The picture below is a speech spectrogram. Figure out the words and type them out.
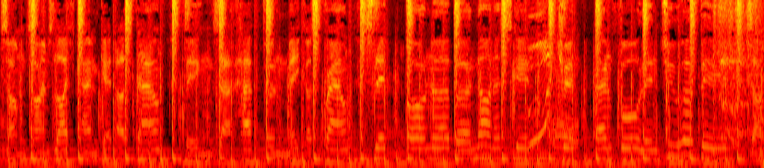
Sometimes life can get us down. Things that happen make us frown. Slip on a banana skin, trip and fall into a bin. Sometimes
